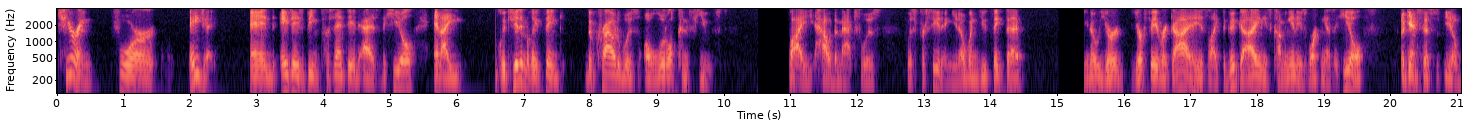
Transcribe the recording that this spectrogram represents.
cheering for AJ. And AJ is being presented as the heel. And I legitimately think the crowd was a little confused by how the match was was proceeding. You know, when you think that you know your your favorite guy is like the good guy and he's coming in, he's working as a heel against this, you know,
